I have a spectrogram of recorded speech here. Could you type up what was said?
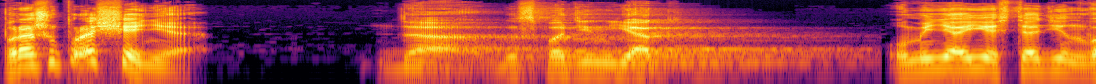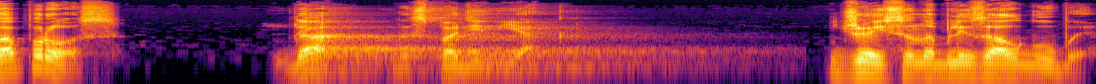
«Прошу прощения». «Да, господин Як». «У меня есть один вопрос». «Да, господин Як». Джейсон облизал губы.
